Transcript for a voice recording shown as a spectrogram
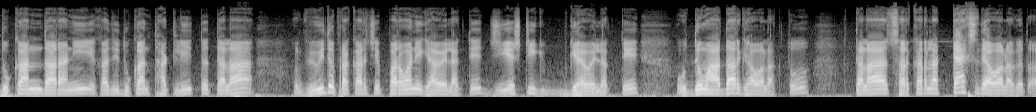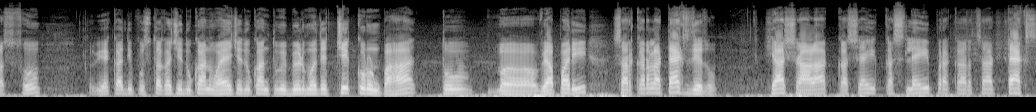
दुकानदारांनी एखादी दुकान थाटली तर त्याला विविध प्रकारचे परवाने घ्यावे लागते जी एस टी घ्यावे लागते उद्यम आधार घ्यावा लागतो त्याला सरकारला टॅक्स द्यावा लागत असतो. एखादी पुस्तकाची दुकान वह्याचे दुकान तुम्ही बीडमध्ये चेक करून पहा तो व्यापारी सरकारला टॅक्स देतो. ह्या शाळा कशाही कसल्याही प्रकारचा टॅक्स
